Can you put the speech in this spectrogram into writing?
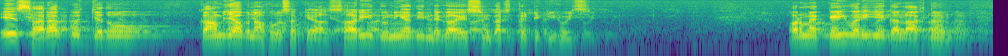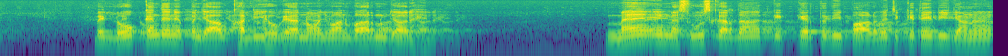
ਇਹ ਸਾਰਾ ਕੁਝ ਜਦੋਂ ਕਾਮਯਾਬ ਨਾ ਹੋ ਸਕਿਆ, ਸਾਰੀ ਦੁਨੀਆ ਦੀ ਨਿਗਾਹ ਇਸ ਸੰਘਰਸ਼ ਤੇ ਟਿਕੀ ਹੋਈ ਸੀ। ਔਰ ਮੈਂ ਕਈ ਵਾਰੀ ਇਹ ਗੱਲ ਆਖਦਾ ਵੀ ਲੋਕ ਕਹਿੰਦੇ ਨੇ, ਪੰਜਾਬ ਖਾਲੀ ਹੋ ਗਿਆ, ਨੌਜਵਾਨ ਬਾਹਰ ਨੂੰ ਜਾ ਰਹੇ ਨੇ। ਮੈਂ ਇਹ ਮਹਿਸੂਸ ਕਰਦਾ ਕਿ ਕਿਰਤ ਦੀ ਭਾਲ ਵਿੱਚ ਕਿਤੇ ਵੀ ਜਾਣਾ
